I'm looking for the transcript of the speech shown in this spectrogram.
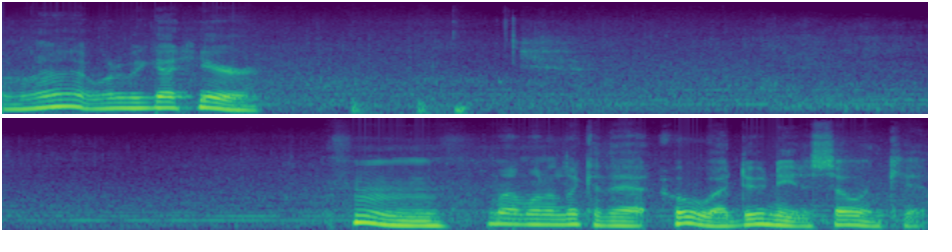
Alright, what do we got here? Hmm, might want to look at that. Oh, I do need a sewing kit.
